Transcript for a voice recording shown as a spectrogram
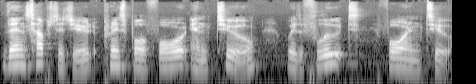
then substitute principal 4 and 2 with flute 4 and 2.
